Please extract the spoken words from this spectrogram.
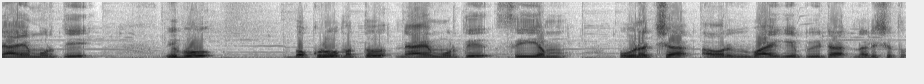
ನ್ಯಾಯಮೂರ್ತಿ ವಿಭು ಬಕ್ರು ಮತ್ತು ನ್ಯಾಯಮೂರ್ತಿ ಸಿ ಎಂ ಪೂರ್ಣಚ್ಚ ಅವರ ವಿಭಾಗೀಯ ಪೀಠ ನಡೆಸಿತು.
